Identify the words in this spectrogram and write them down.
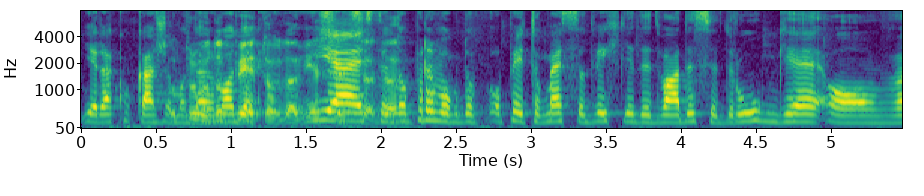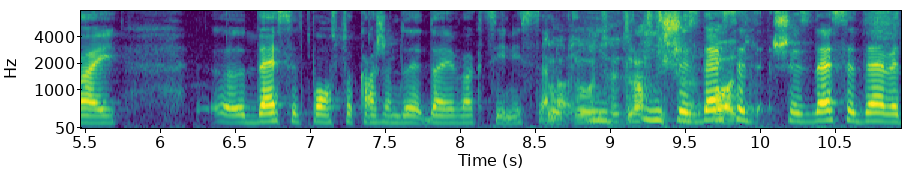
jer ako kažemo da... Do petog, da mjeseca, jeste, do prvog, do petog mjeseca 2022. Ovaj, 10% kažem da je, da je vakcinisano. To, to, to je drastičan I 60, 69,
